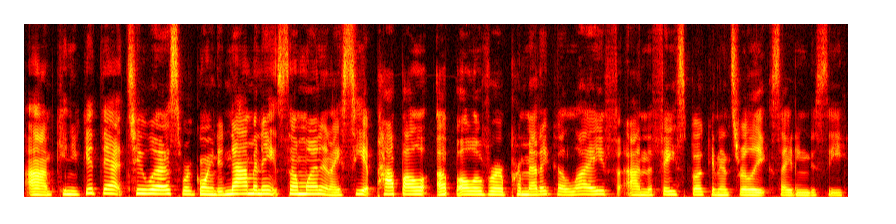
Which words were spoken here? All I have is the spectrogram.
Um, can you get that to us? We're going to nominate someone. And I see it pop all up all over ProMedica Life on the Facebook, and it's really exciting to see.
